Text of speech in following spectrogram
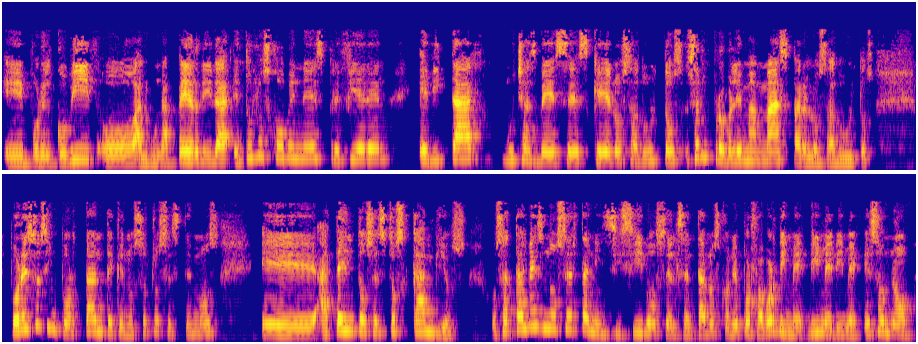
eh, por el COVID o alguna pérdida. Entonces los jóvenes prefieren evitar muchas veces que los adultos, ser un problema más para los adultos. Por eso es importante que nosotros estemos eh, atentos a estos cambios. O sea, tal vez no ser tan incisivos el sentarnos con él, por favor, dime, dime, dime, eso no.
